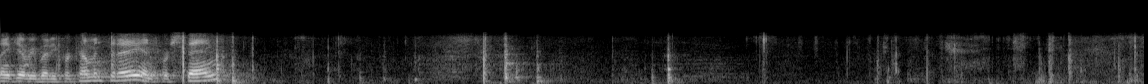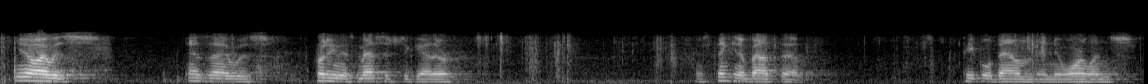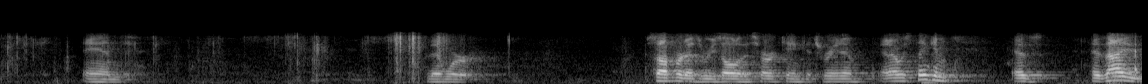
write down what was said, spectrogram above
Thank everybody for coming today and for staying. You know, I was, as I was putting this message together, I was thinking about the people down in New Orleans and that were suffered as a result of this Hurricane Katrina. And I was thinking, as as I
